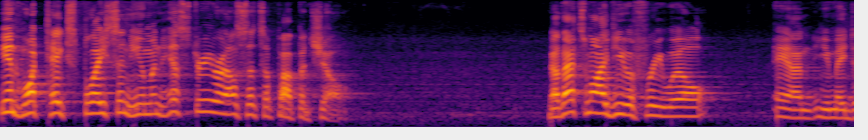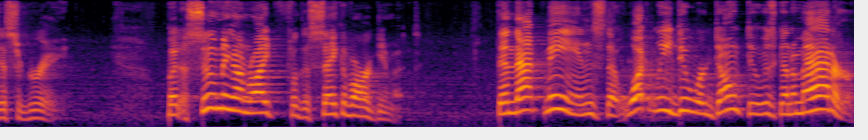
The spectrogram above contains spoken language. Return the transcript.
in what takes place in human history, or else it's a puppet show. Now, that's my view of free will, and you may disagree. But assuming I'm right for the sake of argument, then that means that what we do or don't do is going to matter.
